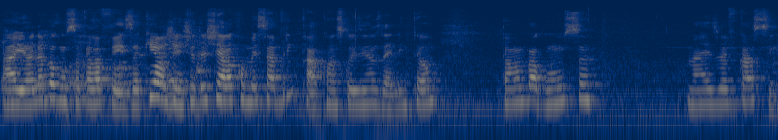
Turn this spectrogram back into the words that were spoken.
Aí, olha a bagunça que ela fez. Aqui, ó, gente, eu deixei ela começar a brincar com as coisinhas dela. Então, tá uma bagunça. Mas vai ficar assim.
